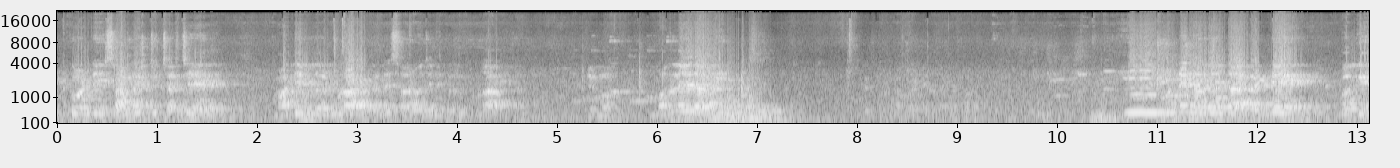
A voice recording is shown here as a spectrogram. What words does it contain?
ಇಟ್ಕೊಂಡು ಸಾಕಷ್ಟು ಚರ್ಚೆ ಮಾಧ್ಯಮದಲ್ಲಿ ಕೂಡ ಆಗ್ತದೆ ಸಾರ್ವಜನಿಕರಲ್ಲಿ ಕೂಡ ಆಗ್ತದೆ ಮೊದಲನೇದಾಗಿ ಈ ಮೊನ್ನೆ ನಡೆದಂತ ಘಟನೆ ಬಗ್ಗೆ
